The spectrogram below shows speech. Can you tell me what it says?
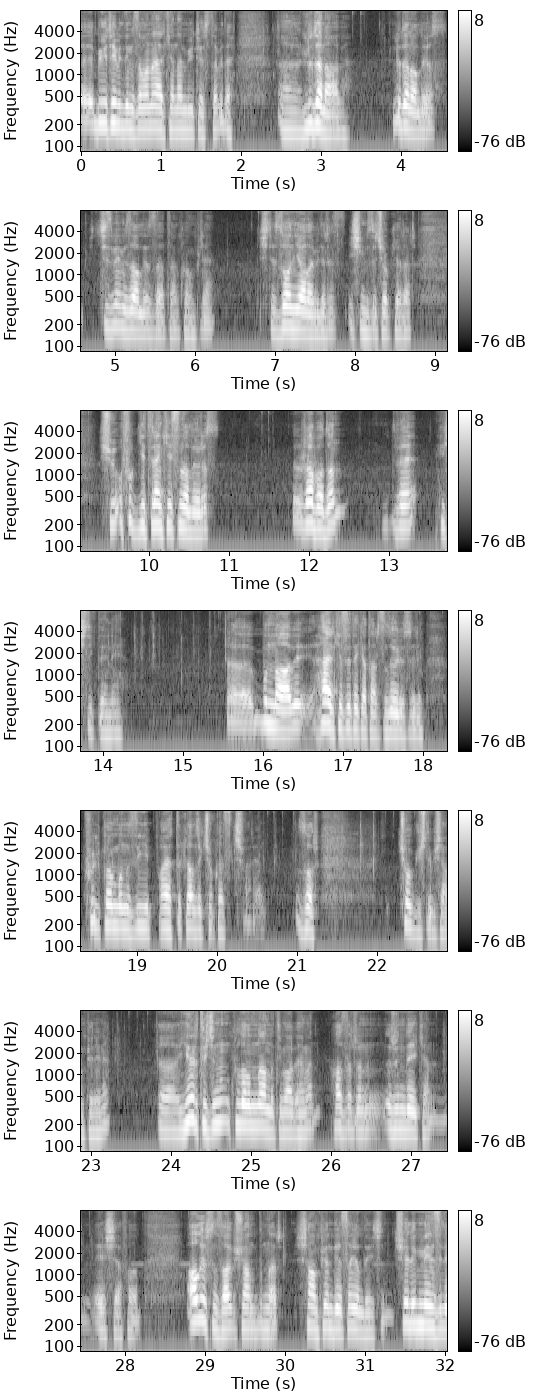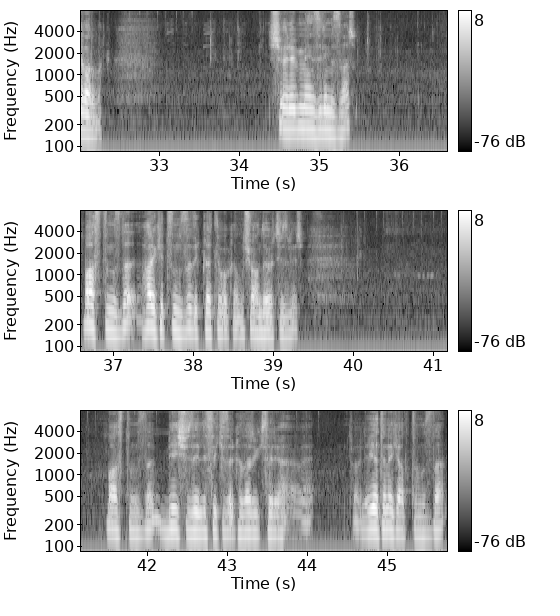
E, büyütebildiğimiz zaman erkenden büyütüyoruz tabi de. Ee, Luden abi. Luden alıyoruz. Çizmemizi alıyoruz zaten komple. İşte Zonya alabiliriz. İşimize çok yarar. Şu ufuk getiren kesin alıyoruz. Rabadon ve hiçlik değneği. Ee, bununla abi herkese tek atarsınız öyle söyleyeyim. Full kombonuzu yiyip hayatta kalacak çok az kişi var yani. Zor. Çok güçlü bir şampiyon. Ee, yırtıcının kullanımını anlatayım abi hemen. Hazır üründeyken eşya falan. Alıyorsunuz abi şu an bunlar şampiyon diye sayıldığı için. Şöyle bir menzili var bak. Şöyle bir menzilimiz var. Bastığımızda hareket hızımıza dikkatli bakalım. Şu anda 401. Bastığımızda 558'e kadar yükseliyor. Böyle yetenek attığımızda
